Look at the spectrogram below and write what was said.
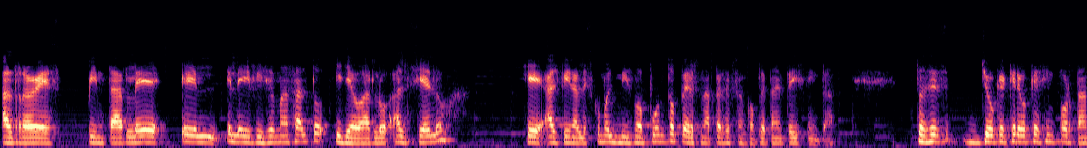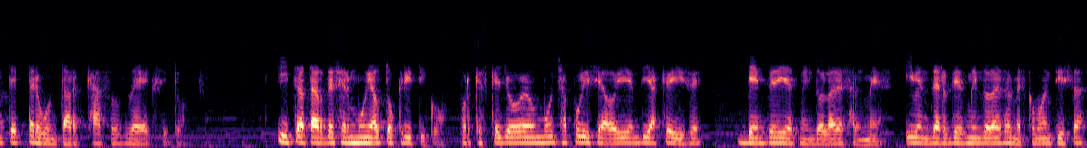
al revés, pintarle el, el edificio más alto y llevarlo al cielo, que al final es como el mismo punto, pero es una percepción completamente distinta. Entonces, yo que creo que es importante preguntar casos de éxito y tratar de ser muy autocrítico, porque es que yo veo mucha publicidad hoy en día que dice vende 10 mil dólares al mes y vender 10 mil dólares al mes como dentista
